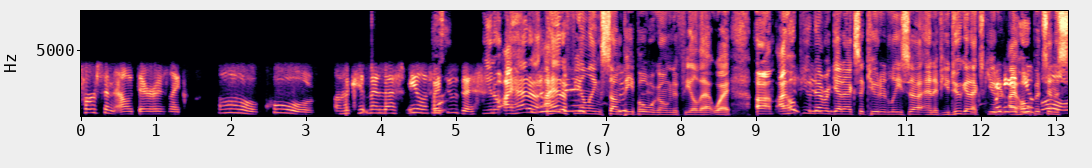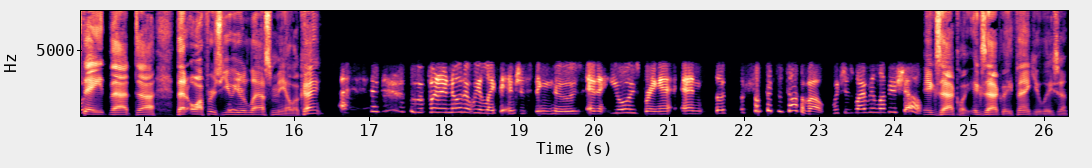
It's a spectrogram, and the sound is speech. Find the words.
person out there is like, oh, cool. I'll get my last meal if I do this. You know, I had a I had a what I mean? feeling some people were going to feel that way. Um, I hope you never get executed, Lisa. And if you do get executed, I hope it's in a state that uh, that offers you your last meal. Okay? but I know that we like the interesting news, and you always bring it, and so it's something to talk about, which is why we love your show. Exactly. Exactly. Thank you, Lisa.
